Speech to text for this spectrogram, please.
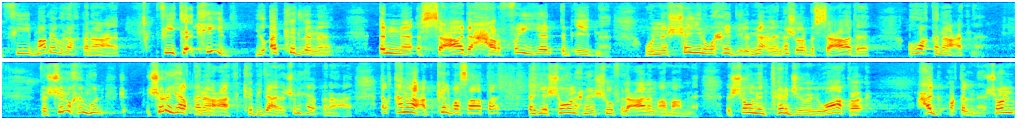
في ما بقولها قناعة، في تأكيد يؤكد لنا إن السعادة حرفيا بإيدنا، وإن الشيء الوحيد اللي يمنعنا نشعر بالسعادة هو قناعتنا. فشنو خلينا نقول شنو هي القناعات كبداية شنو هي القناعة؟ القناعة بكل بساطة هي شلون إحنا نشوف العالم أمامنا، شلون نترجم الواقع حق عقلنا، شلون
